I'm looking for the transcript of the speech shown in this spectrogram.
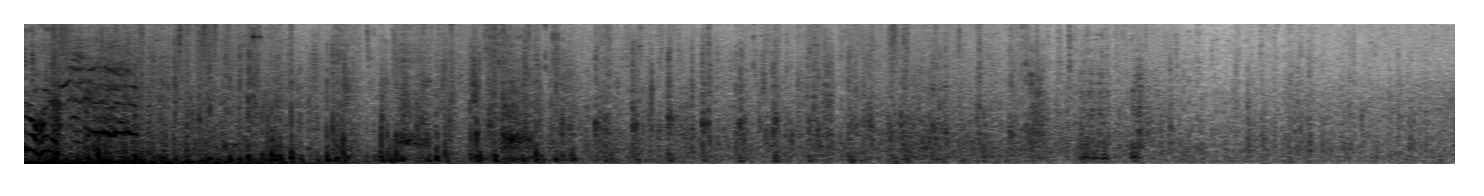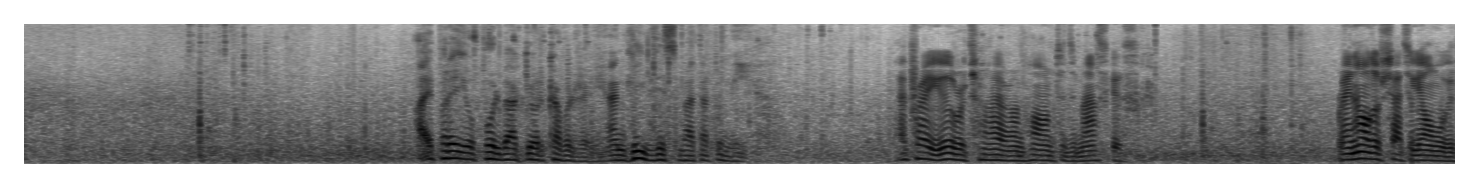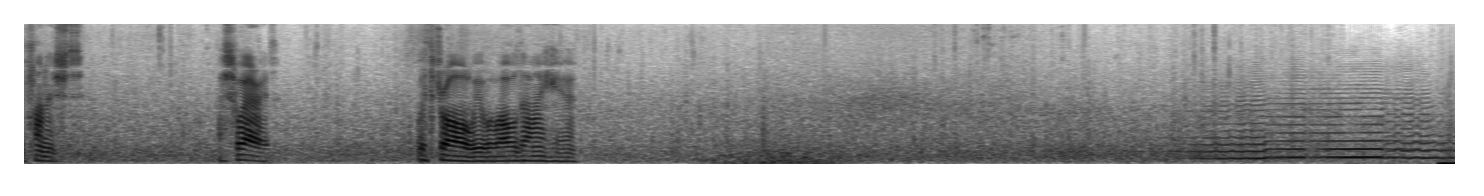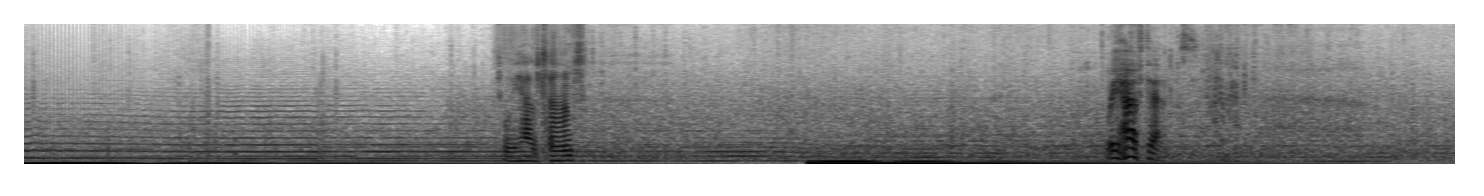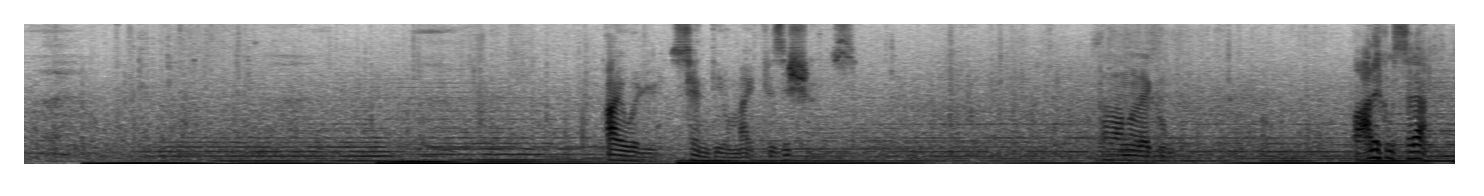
هنا I pray you pull back your cavalry and leave this matter to me. I pray you retire unharmed to Damascus. Reynald of Chatillon will be punished, I swear it. Withdrawal, we will all die here. Do we have terms? We have terms. I will send you my physicians. Assalamu alaikum. Wa alaikum assalam.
